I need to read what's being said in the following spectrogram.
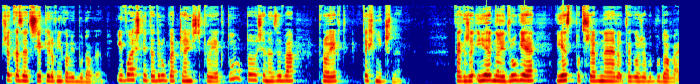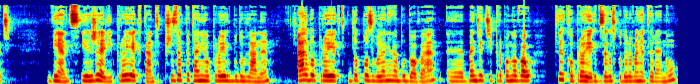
przekazać je kierownikowi budowy. I właśnie ta druga część projektu to się nazywa projekt techniczny. Także i jedno i drugie jest potrzebne do tego, żeby budować. Więc jeżeli projektant przy zapytaniu o projekt budowlany albo projekt do pozwolenia na budowę yy, będzie Ci proponował tylko projekt zagospodarowania terenu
